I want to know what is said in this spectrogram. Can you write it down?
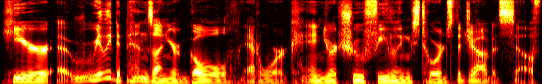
here uh, really depends on your goal at work and your true feelings towards the job itself.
